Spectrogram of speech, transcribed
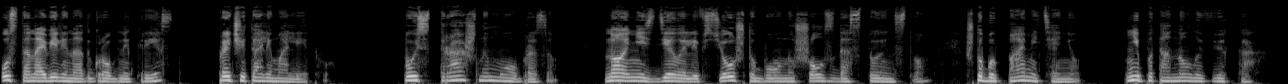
установили надгробный крест, прочитали молитву. Пусть страшным образом, но они сделали все, чтобы он ушел с достоинством, чтобы память о нем не потонула в веках.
